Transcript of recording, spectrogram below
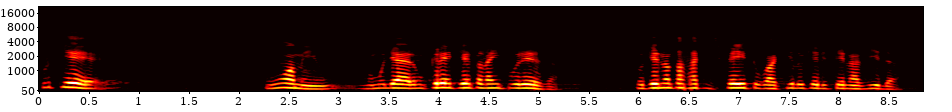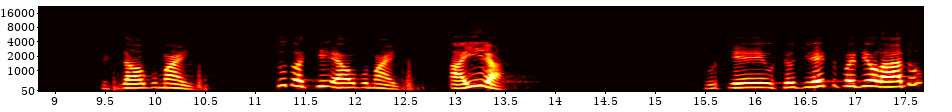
porque um homem, uma mulher, um crente entra na impureza, porque ele não está satisfeito com aquilo que ele tem na vida. Precisa algo mais. Tudo aqui é algo mais. A ira, porque o seu direito foi violado,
